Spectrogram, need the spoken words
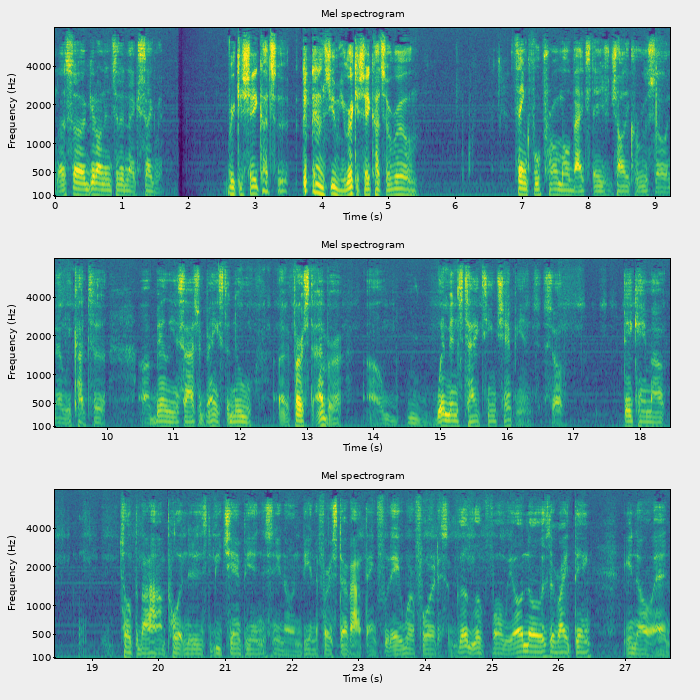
let's uh, get on into the next segment. Ricochet cuts a, excuse me, Ricochet cuts a real thankful promo backstage with Charlie Caruso, and then we cut to uh, Bayley and Sasha Banks, the new uh, first ever uh, women's tag team champions. So they came out talked about how important it is to be champions, you know, and being the first ever, how thankful they were for it. It's a good look for them. We all know it's the right thing, you know, and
